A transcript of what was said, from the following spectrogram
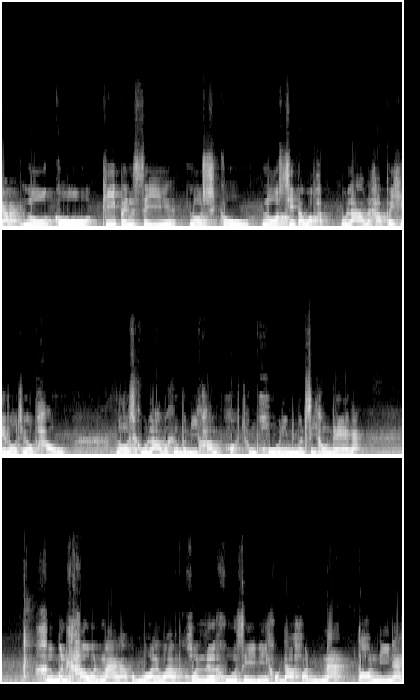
กับโลโก้ที่เป็นสีโรสโกลโรสที่แปลว่ากุหลาบนะครับ ไม่ใช่โรสที่เขาเผาโรสกุหลาบก็คือมันมีความออกชมพูนี่เหมือนสีทองแดงอะ่ะคือมันเข้ากันมากอะ่ะผมบอกเลยว่าคนเลือกคู่สีนี้ของดาคอนณตอนนี้นะ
